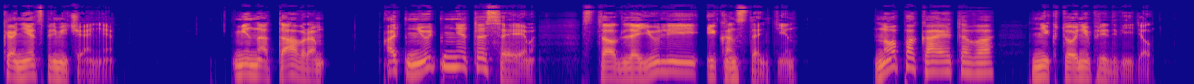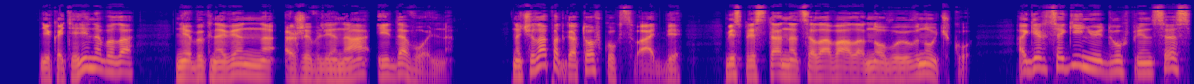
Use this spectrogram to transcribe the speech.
Конец примечания. Минотавром, отнюдь не Тесеем, стал для Юлии и Константин. Но пока этого никто не предвидел. Екатерина была необыкновенно оживлена и довольна. Начала подготовку к свадьбе, беспрестанно целовала новую внучку, а герцогиню и двух принцесс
